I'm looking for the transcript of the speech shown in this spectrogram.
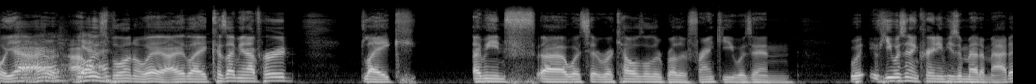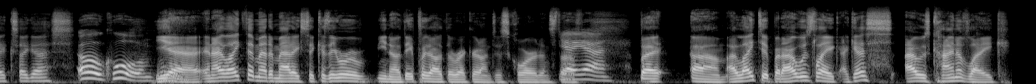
cool. Yeah, Uh, I, I was blown away. I like because I mean I've heard like I mean f- uh, what's it? Raquel's older brother Frankie was in. He wasn't in Cranium. He's in Metamatics, I guess. Oh, cool. Yeah, and I like the Metamatics because they were you know they put out the record on Dischord and stuff. Yeah, yeah. But um, I liked it. But I was like, I guess I was kind of like.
